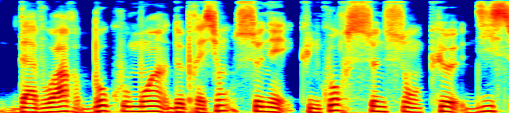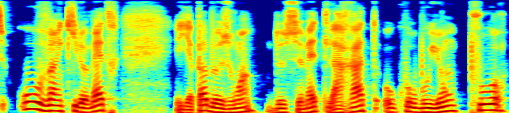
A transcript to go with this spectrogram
d'avoir beaucoup moins de pression. Ce n'est qu'une course, ce ne sont que 10 ou 20 km et il n'y a pas besoin de se mettre la rate au courbouillon pour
